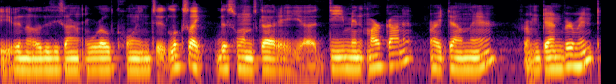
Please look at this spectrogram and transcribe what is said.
even though these aren't world coins it looks like this one's got a uh, D mint mark on it right down there from denver mint.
